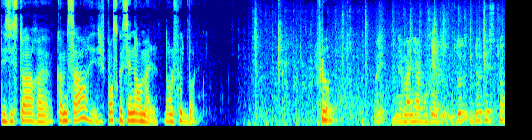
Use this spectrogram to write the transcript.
des histoires comme ça, et je pense que c'est normal dans le football. Flo. Oui, Nemanja, bonjour. Deux, deux questions.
